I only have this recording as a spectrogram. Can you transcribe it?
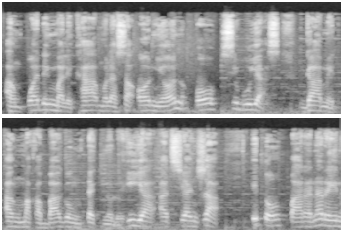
ang pwedeng malikha mula sa onion o sibuyas gamit ang makabagong teknolohiya at siyensya. Ito para na rin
